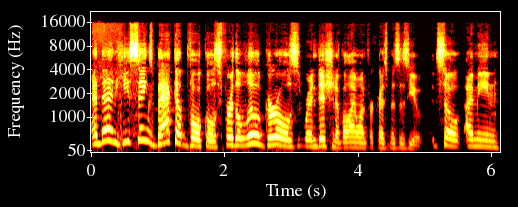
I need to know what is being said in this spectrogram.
and then he sings backup vocals for the little girl's rendition of All I Want for Christmas Is You. So I mean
